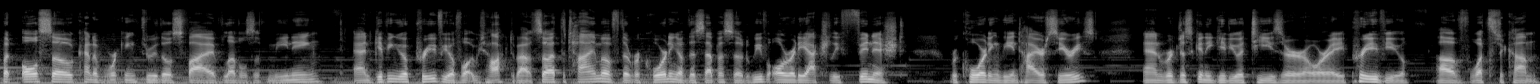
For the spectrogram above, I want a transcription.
but also kind of working through those five levels of meaning and giving you a preview of what we talked about. So, at the time of the recording of this episode, we've already actually finished recording the entire series and we're just going to give you a teaser or a preview of what's to come.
